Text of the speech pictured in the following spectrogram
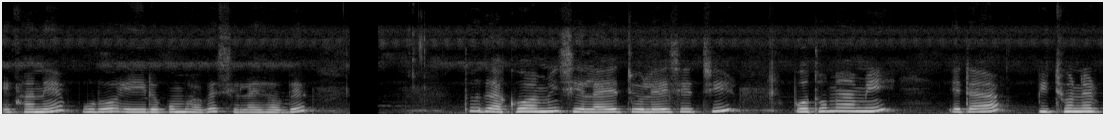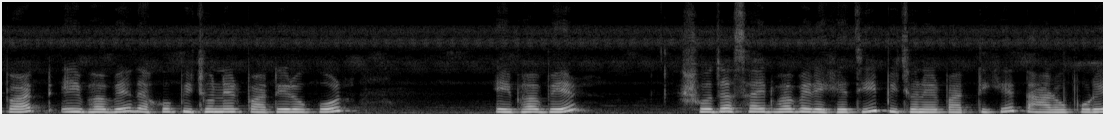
এখানে পুরো এই রকমভাবে সেলাই হবে। তো দেখো, আমি সেলাইয়ে চলে এসেছি। প্রথমে আমি এটা পিছনের পাট এইভাবে, দেখো পিছনের পাটের ওপর এইভাবে সোজা সাইডভাবে রেখেছি পিছনের পাটটিকে, তার ওপরে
